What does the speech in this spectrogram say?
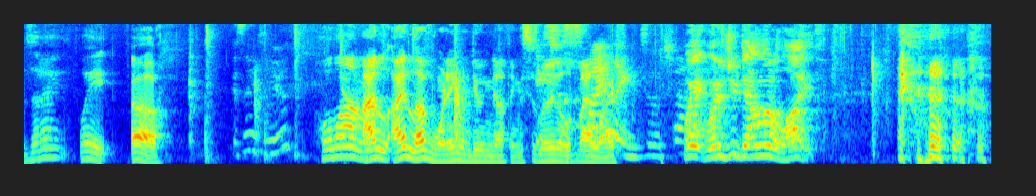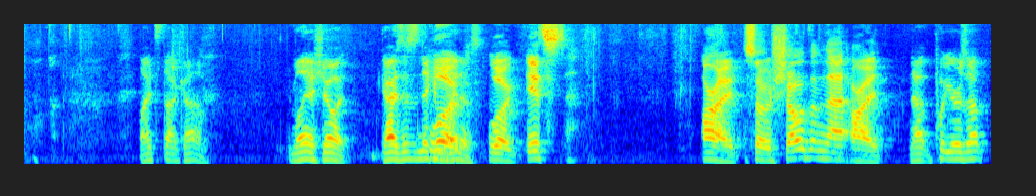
Is that I? Wait. Oh. Isn't it cute? Hold on. I, I love winning and doing nothing. This is It's literally just my life. to the. Wait, what did you download a light? Lights.com. Melania, show it. Guys, this is Nick and Look, Melania's. look, it's. All right, so show them that. All right, Now put yours up.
